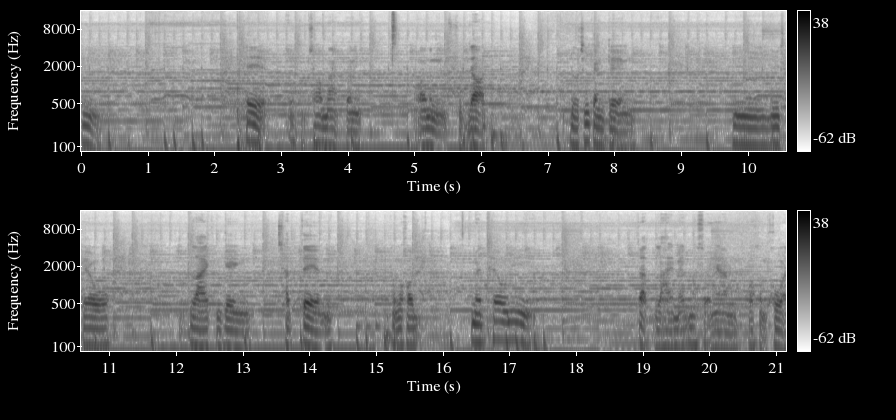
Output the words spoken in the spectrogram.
อืม เท่ผมชอบมากตัวนี้เพราะว่ามันสุดยอด ดูที่กางเกง มีดีเทลลายกางเกงชัดเจน ผมว่าเขาเมทัลนี่ จัดลายแมทมาสวยงามพอสมควร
